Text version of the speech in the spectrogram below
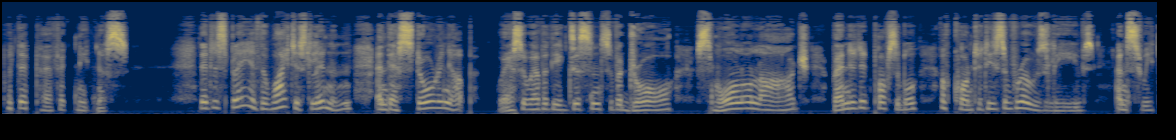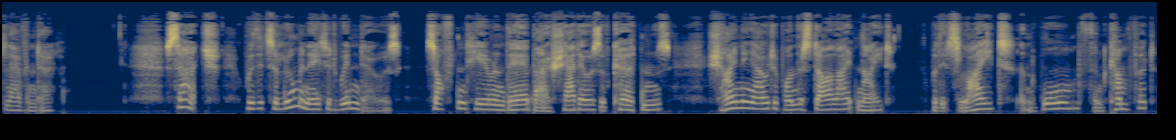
but their perfect neatness. Their display of the whitest linen and their storing up, wheresoever the existence of a drawer, small or large, rendered it possible, of quantities of rose-leaves and sweet lavender. Such, with its illuminated windows, softened here and there by shadows of curtains, shining out upon the starlight night, with its light and warmth and comfort,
